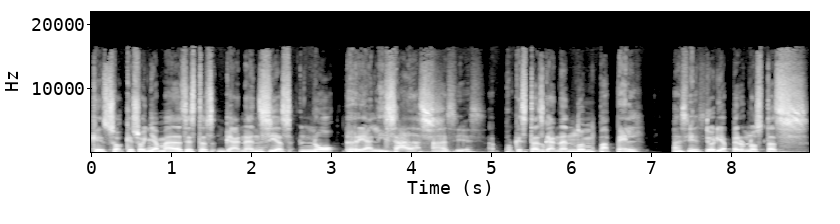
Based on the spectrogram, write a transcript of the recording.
que, so- que son llamadas estas ganancias no realizadas. Así es. Porque estás ganando en papel, Así en es. teoría, pero no estás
